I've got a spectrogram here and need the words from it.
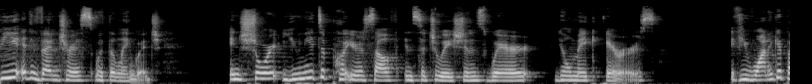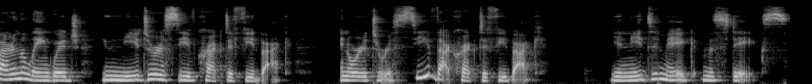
Be adventurous with the language. In short, you need to put yourself in situations where you'll make errors. If you want to get better in the language, you need to receive corrective feedback. In order to receive that corrective feedback, you need to make mistakes.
